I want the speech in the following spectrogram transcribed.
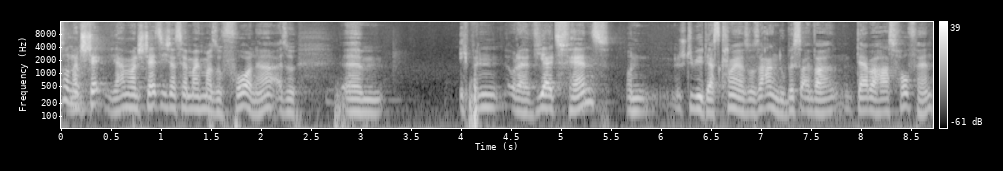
so, man, stellt, ja, man stellt sich das ja manchmal so vor, ne? Also ähm, ich bin, oder wir als Fans, und Stübi, das kann man ja so sagen, du bist einfach ein derber HSV-Fan.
